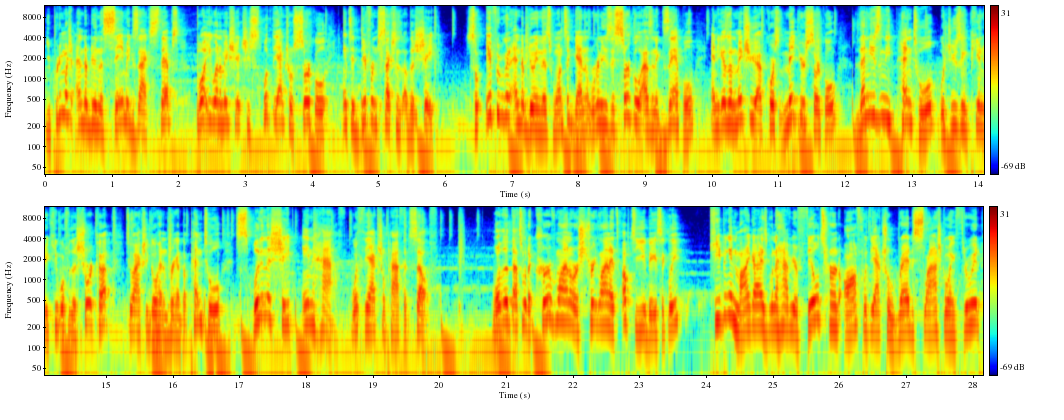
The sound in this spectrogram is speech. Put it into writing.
you pretty much end up doing the same exact steps, but you want to make sure you actually split the actual circle into different sections of the shape. So if we were going to end up doing this once again, we're going to use this circle as an example, and you guys want to make sure you, of course, make your circle, then using the pen tool, which using P on your keyboard for the shortcut to actually go ahead and bring up the pen tool, splitting the shape in half with the actual path itself. Whether that's with a curved line or a straight line, it's up to you basically. Keeping in mind guys, you want to have your fill turned off with the actual red slash going through it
